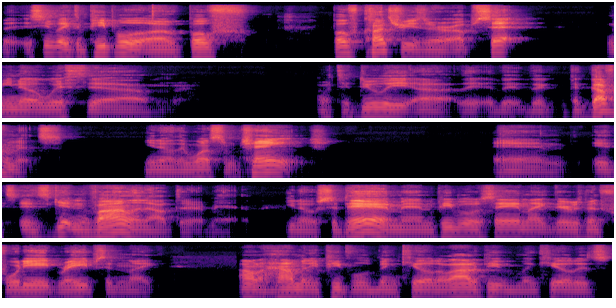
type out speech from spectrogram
it seems like the people of both both countries are upset. You know, with the um, with the duly uh, the, the the the governments. You know, they want some change, and it's it's getting violent out there, man. You know, Sudan, man. People are saying like there's been 48 rapes and like I don't know how many people have been killed. A lot of people have been killed. It's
